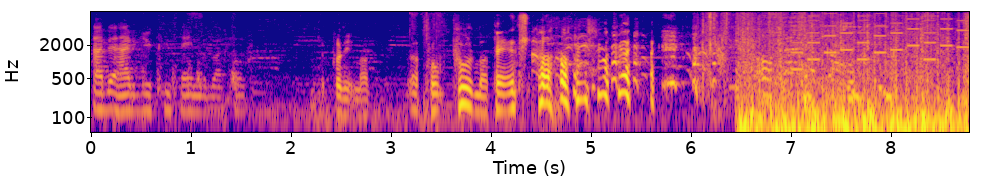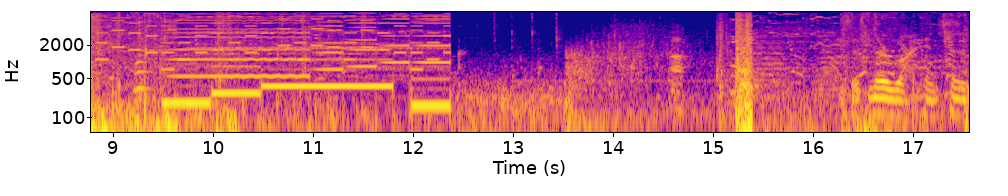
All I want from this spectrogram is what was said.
How did how did you contain the black hole? I put it in my, I pu- pulled my pants off. There's no right hand turn.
